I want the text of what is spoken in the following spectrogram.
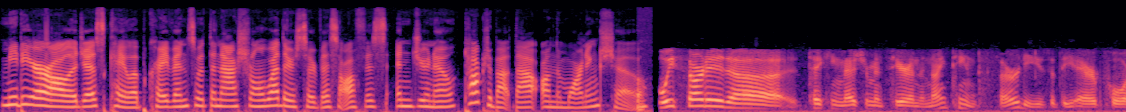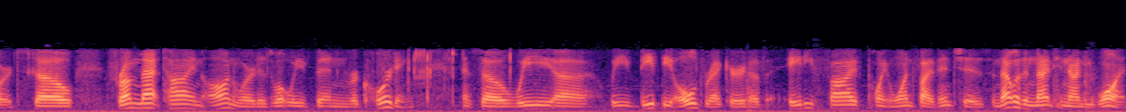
Meteorologist Caleb Cravens with the National Weather Service office in Juneau talked about that on the morning show. We started uh, taking measurements here in the 1930s at the airport, so from that time onward is what we've been recording. And so we uh, we beat the old record of 85.15 inches, and that was in 1991.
